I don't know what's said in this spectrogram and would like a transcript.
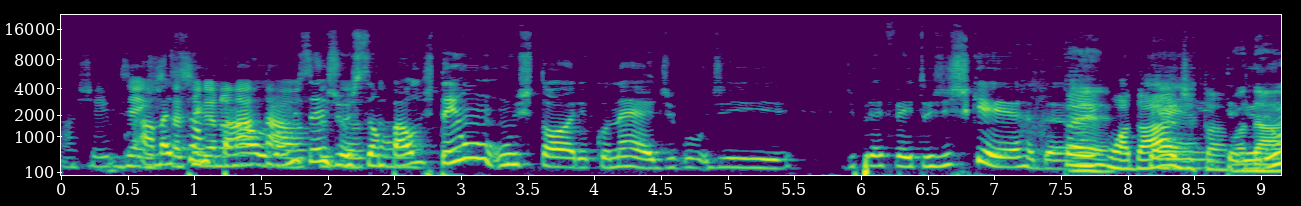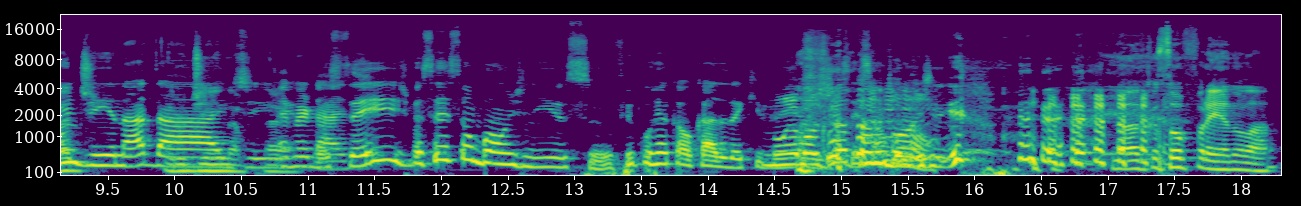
Achei Gente, ah, mas tá São Paulo, Natal, vamos ser justos, São Paulo tem um, um histórico, né, de, de, de prefeitos de esquerda. Tem, É. o Haddad Tem, tá. tem O Haddad. Erundina, Haddad. Erundina, é. É verdade. Vocês, vocês são bons nisso. Eu fico recalcada daqui. Não elogia Vocês são tanto, bons não. nisso. Não, fica sofrendo lá.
